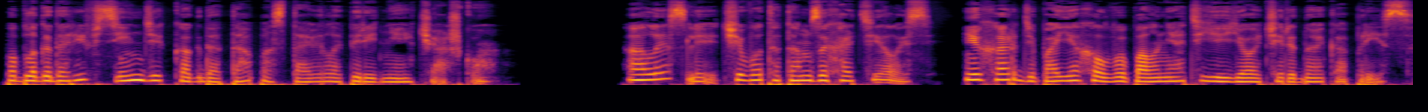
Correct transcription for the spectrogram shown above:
поблагодарив Синди, когда та поставила перед ней чашку. А Лесли чего-то там захотелось, и Харди поехал выполнять ее очередной каприз.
